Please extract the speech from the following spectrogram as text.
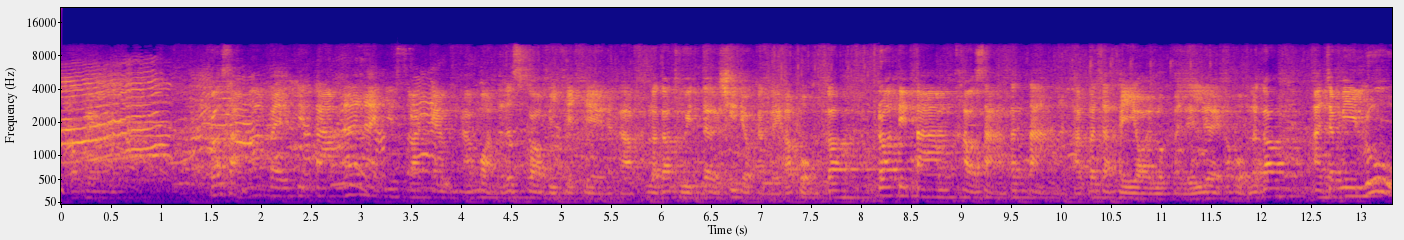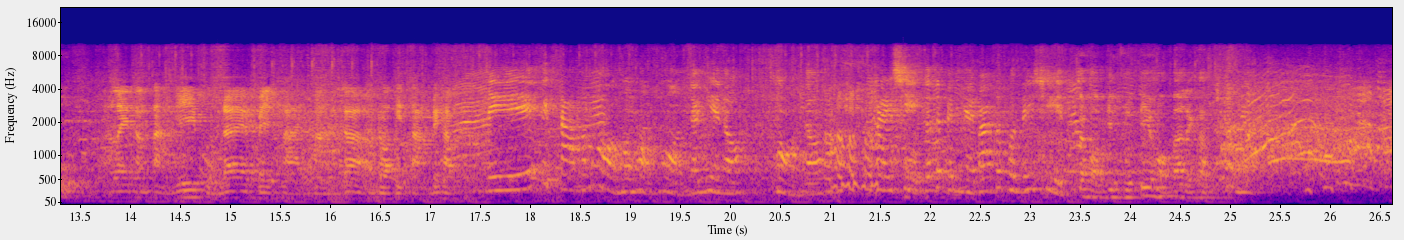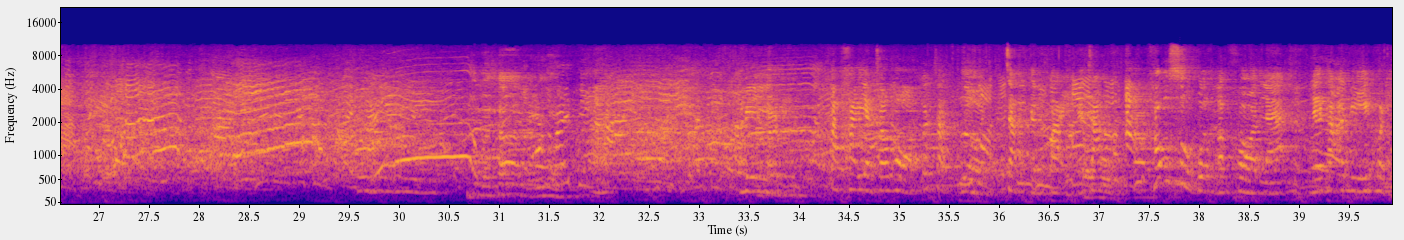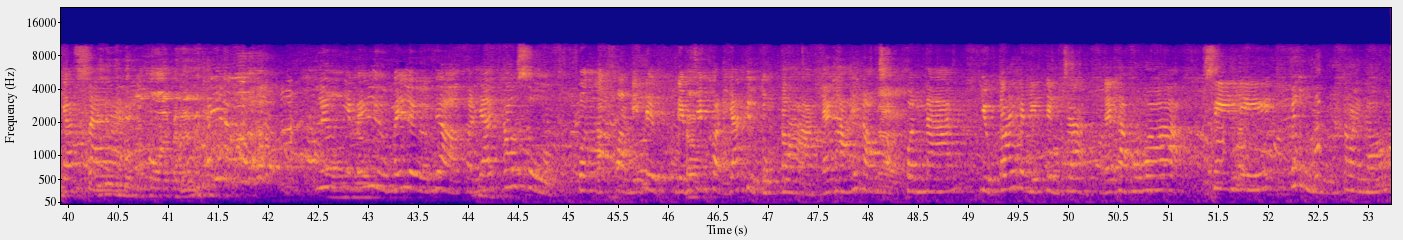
โอเคครับ ก็สามารถไปติดตามได้ใน Instagram ครับหมอน underscore BKK นะครับ แล้วก็ Twitter ชื่อเดียวกันเลยครับผม ก็รอติดตามข่าวสารต่างๆนะครับ ก็จะทยอยลงไปเรื่อยๆครับผม แล้วก็อาจจะมีรูปอะไรต่างๆ ที่ผมได้ไปถ่ายมา ก็รอติดตามด้วยครับ นี่ติดตามน้ำหอมหอมหอมหอมนะเฮียเนาะ หอมเนาะ ใครฉีดก็จะเป็นไงบ้างทุกคนได้ฉีด จะหอมกินฟรุตตี้หอมมากเลยครับ ธรรมชาติเลยทุกคน มีอะใครอยากจะหอมก็จัดเลยจัดกันไปนะจ๊ะอะเข้าสู่บทละครแล้วนะคะอันนี้ขออนุญาตแทรลืมกบทละครไปแล้วเนี่ยลืมยังไม่ลืมไม่ลืมเนี่ยขออนุญาตเข้าสู่บทละครนิดนึงเดี๋ยวจิ๊บขออนุญาตอยู่ตรงกลางนะคะให้น้องสองคนนั้นอยู่ใกล้กันนิดนึงจ้ะนะคะเพราะว่าซีนนี้ไม่ถูกตายแล้ว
